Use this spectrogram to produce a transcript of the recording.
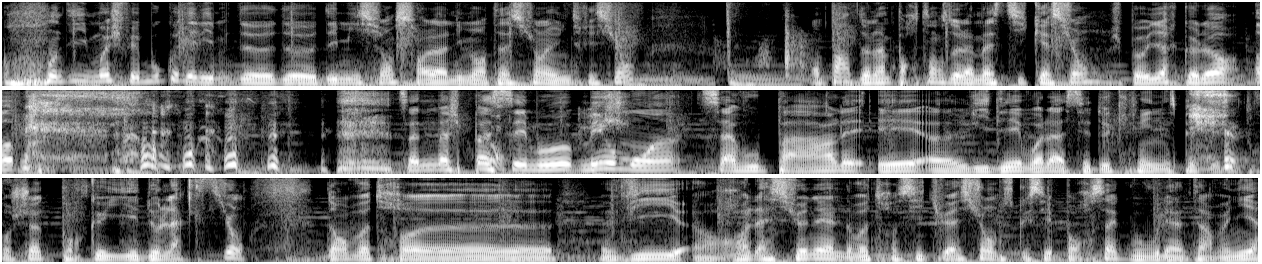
on dit, moi je fais beaucoup d'émissions sur l'alimentation et la nutrition. On parle de l'importance de la mastication. Je peux vous dire que Laure, hop, ça ne mâche pas ces mots, mais au moins ça vous parle. Et euh, l'idée, voilà, c'est de créer une espèce d'électrochoc pour qu'il y ait de l'action dans votre euh, vie relationnelle, dans votre situation, parce que c'est pour ça que vous voulez intervenir,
